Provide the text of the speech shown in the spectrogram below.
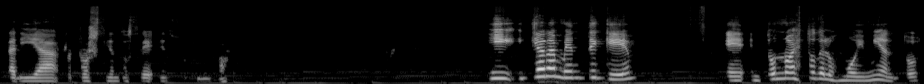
estaría retorciéndose en su tumba. Y, claramente que eh, en torno a esto de los movimientos,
